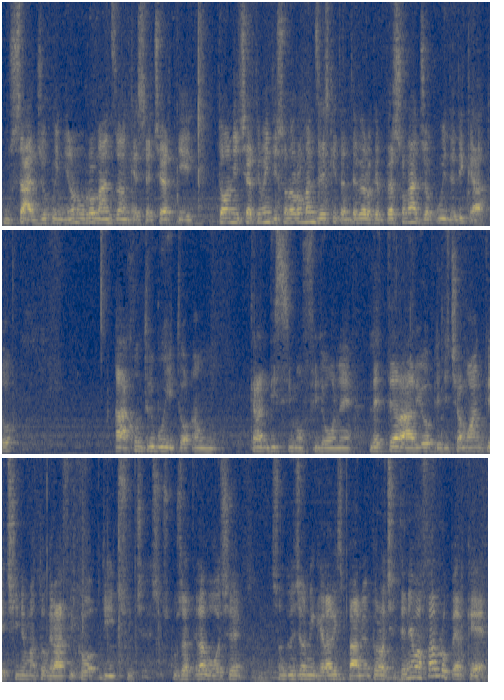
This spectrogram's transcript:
un saggio, quindi non un romanzo, anche se certi toni, certi momenti sono romanzeschi, tant'è vero che il personaggio a cui è dedicato ha contribuito a un grandissimo filone letterario e diciamo anche cinematografico di successo. Scusate la voce, sono due giorni che la risparmio, però ci tenevo a farlo perché,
